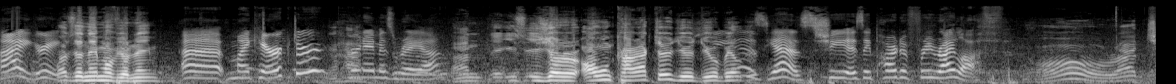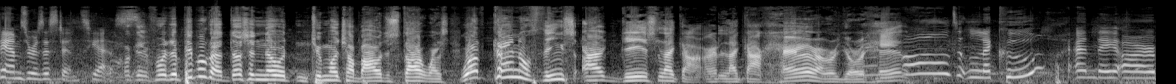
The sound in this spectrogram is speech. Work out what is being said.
Hi, great. What's the name of your name? Uh, my character, her name is Rhea. And is, is your own character you you She is, yes. She is a part of Free Ryloth. Oh, right. Sham's Resistance, yes. Okay, for the people that doesn't know too much about Star Wars, what kind of things are these? Like a like a hair or your head? Called Leku, and they are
